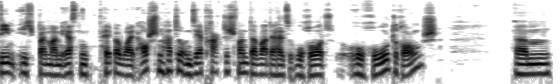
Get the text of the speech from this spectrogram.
den ich bei meinem ersten Paperwhite auch schon hatte und sehr praktisch fand. Da war der halt so rot, rot-orange. Ähm,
